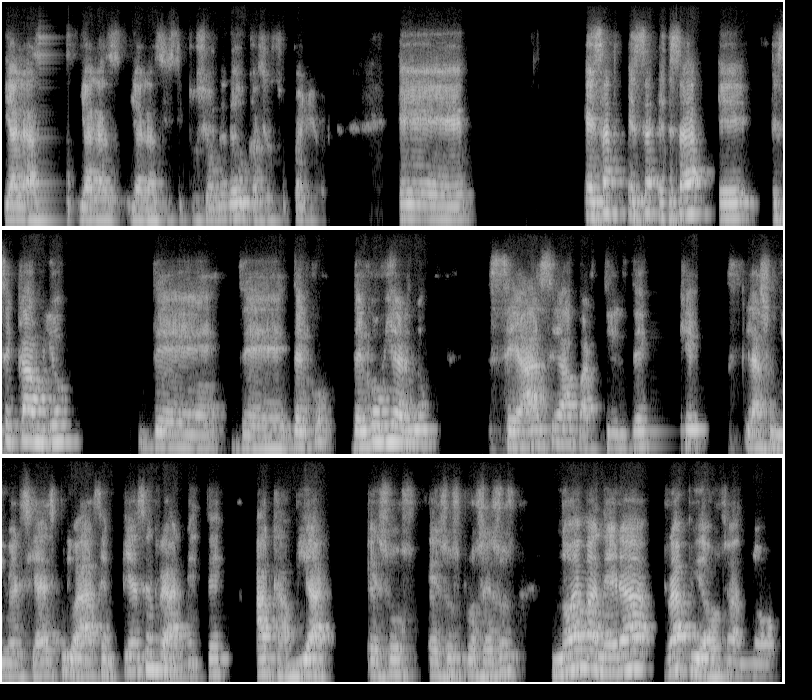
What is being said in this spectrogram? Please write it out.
Y a las, y a las, y a las instituciones de educación superior. Eh, esa, esa, esa, eh, ese cambio de, de, del, del gobierno se hace a partir de que las universidades privadas empiecen realmente a cambiar esos, esos procesos, no de manera rápida, o sea, no,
